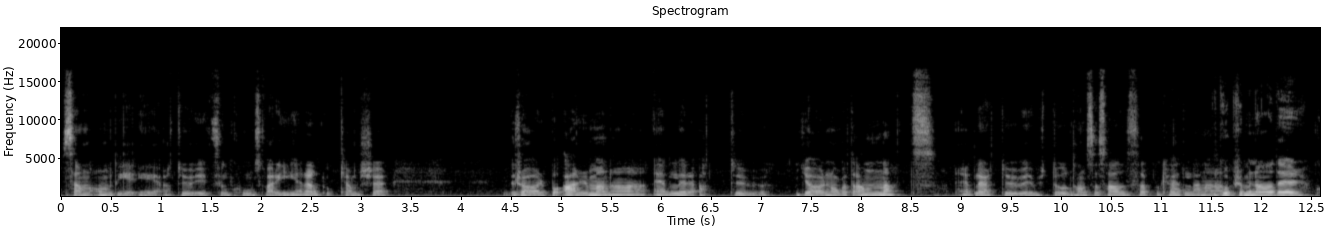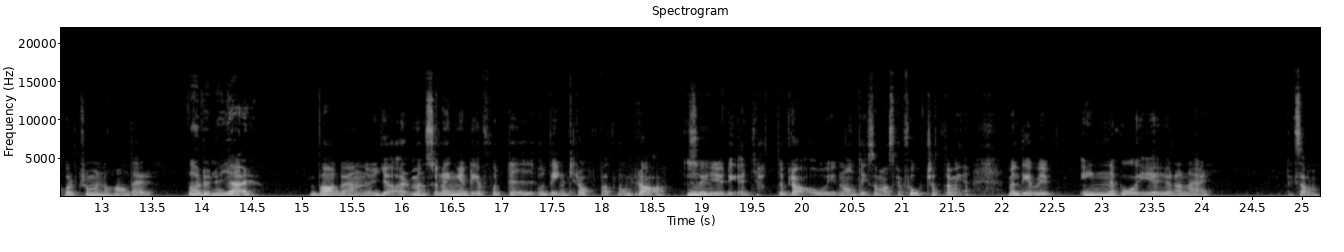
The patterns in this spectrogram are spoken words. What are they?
Sen om det är att du är funktionsvarierad och kanske rör på armarna eller att du gör något annat. Eller att du är ute och dansar salsa på kvällarna, på promenader, går promenader. vad du nu gör. Vad du än nu gör, men så länge det får dig och din kropp att må bra så Mm. är ju det jättebra och är någonting som man ska fortsätta med. Men det vi är inne på är ju den här liksom,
